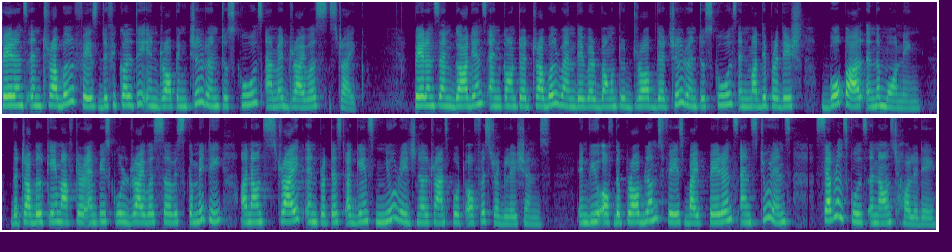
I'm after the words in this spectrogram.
Parents in trouble face difficulty in dropping children to schools amid drivers' strike. Parents and guardians encountered trouble when they were bound to drop their children to schools in Madhya Pradesh, Bhopal in the morning. The trouble came after MP School Drivers Service Committee announced strike in protest against new regional transport office regulations. In view of the problems faced by parents and students, several schools announced holiday.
